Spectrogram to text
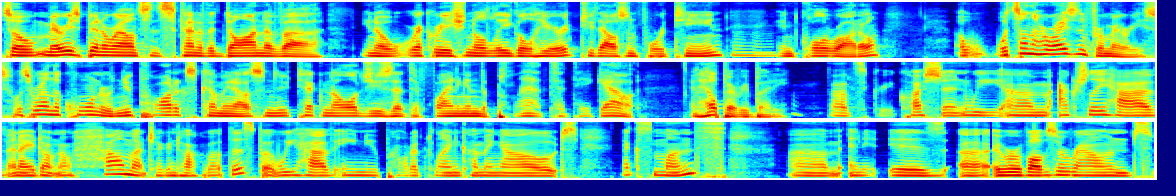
So Mary's been around since kind of the dawn of, uh, you know, recreational legal here, 2014 in Colorado. Uh, what's on the horizon for Mary's? What's around the corner? New products coming out, some new technologies that they're finding in the plant to take out and help everybody. That's a great question. We um, actually have, and I don't know how much I can talk about this, but we have a new product line coming out next month, um, and it is uh, it revolves around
